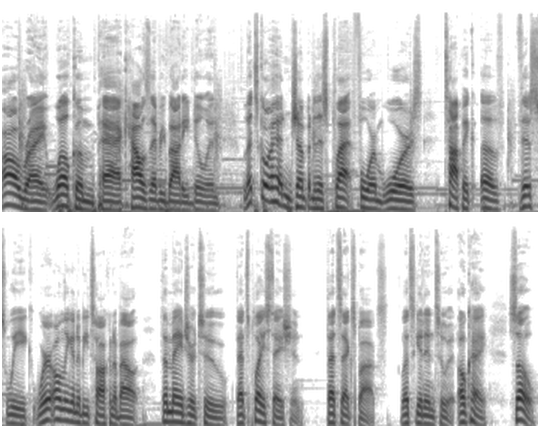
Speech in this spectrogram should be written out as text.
All right, welcome back. How's everybody doing? Let's go ahead and jump into this platform wars topic of this week. We're only going to be talking about the major two. That's PlayStation. That's Xbox. Let's get into it. Okay, so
